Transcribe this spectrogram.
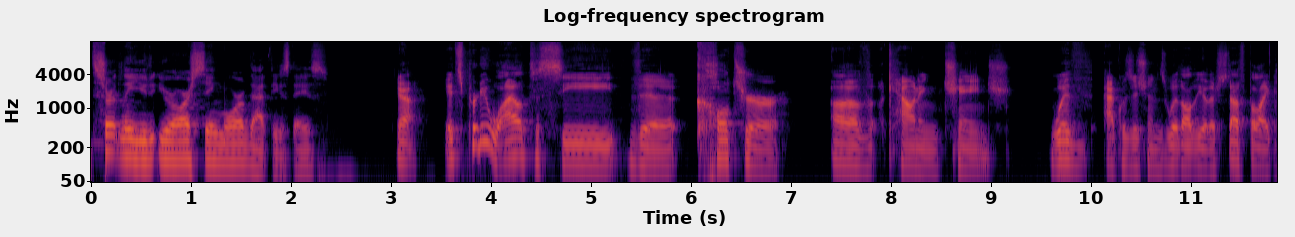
certainly you, you are seeing more of that these days. Yeah. It's pretty wild to see the culture of accounting change with acquisitions with all the other stuff but like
